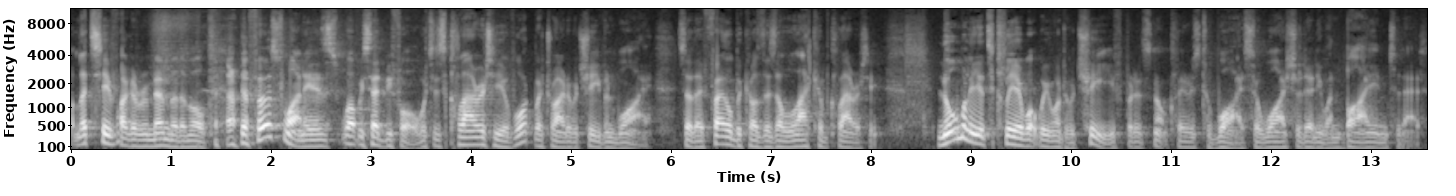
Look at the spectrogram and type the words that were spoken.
let's see if I can remember them all. the first one is what we said before, which is clarity of what we're trying to achieve and why. So they fail because there's a lack of clarity. Normally, it's clear what we want to achieve, but it's not clear as to why. So, why should anyone buy into that?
